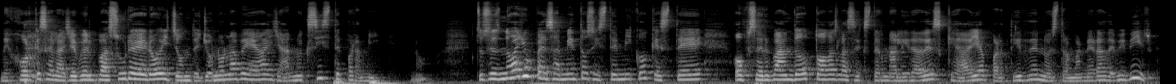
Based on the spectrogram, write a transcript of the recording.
Mejor que se la lleve el basurero y donde yo no la vea ya no existe para mí, ¿no? Entonces no hay un pensamiento sistémico que esté observando todas las externalidades que hay a partir de nuestra manera de vivir.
